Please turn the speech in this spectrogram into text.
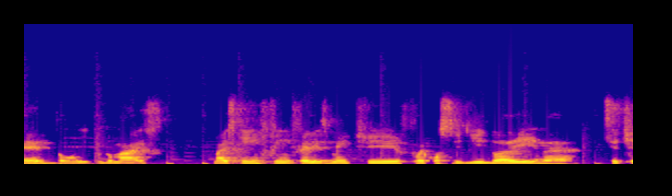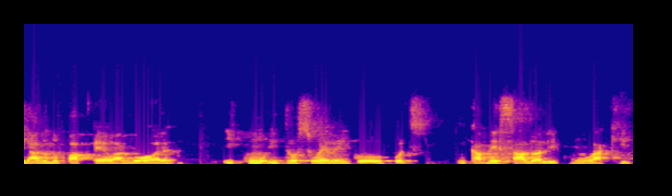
Hampton e tudo mais, mas que, enfim, infelizmente foi conseguido aí, né? Ser tirado do papel agora e, com, e trouxe um elenco, putz, encabeçado ali com o Lakit,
